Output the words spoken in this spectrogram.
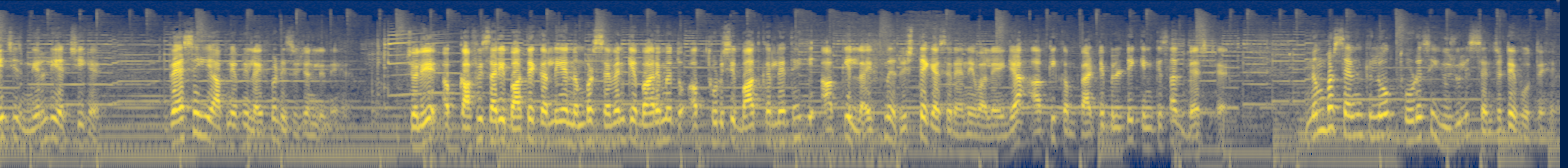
ये चीज़ मेरे लिए अच्छी है, वैसे ही आपने अपनी लाइफ में डिसीज़न लेने हैं। चलिए, अब काफ़ी सारी बातें कर ली हैं नंबर सेवन के बारे में। तो अब थोड़ी सी बात कर लेते हैं कि आपकी लाइफ में रिश्ते कैसे रहने वाले हैं या आपकी कंपैटिबिलिटी किन के साथ बेस्ट है। नंबर सेवन के लोग थोड़े से यूजुअली सेंसिटिव होते हैं।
